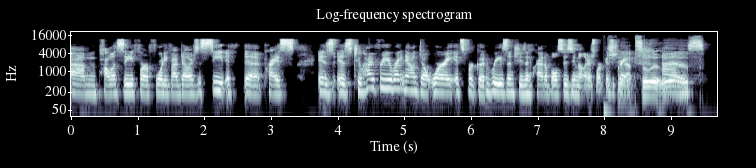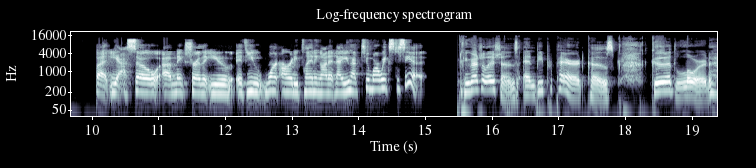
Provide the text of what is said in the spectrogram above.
um, policy for $45 a seat if the price is is too high for you right now. Don't worry. It's for good reason. She's incredible. Suzie Miller's work is She great. absolutely Um, is. But yeah, so uh, make sure that you, if you weren't already planning on it, now you have two more weeks to see it. Congratulations and be prepared because good lord.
